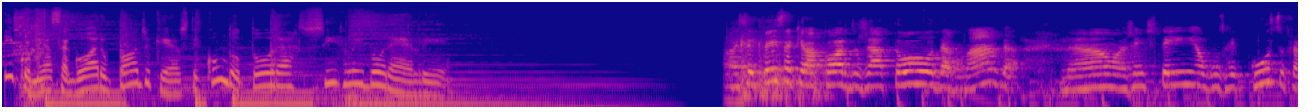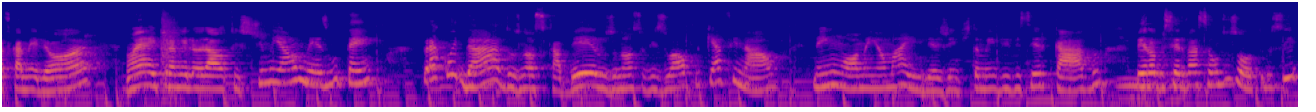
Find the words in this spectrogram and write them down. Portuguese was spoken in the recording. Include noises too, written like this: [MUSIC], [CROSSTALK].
E começa agora o podcast com doutora Shirley Borelli. Mas você pensa que eu acordo já toda arrumada? Não, a gente tem alguns recursos para ficar melhor, não é? E para melhorar a autoestima e ao mesmo tempo para cuidar dos nossos cabelos, do nosso visual, porque afinal nenhum homem é uma ilha. A gente também vive cercado pela observação dos outros. E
